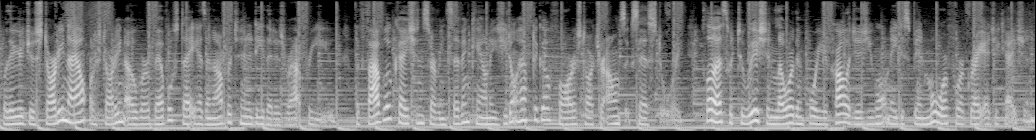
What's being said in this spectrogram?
Whether you're just starting out or starting over, Bevel State has an opportunity that is right for you. With five locations serving seven counties, you don't have to go far to start your own success story. Plus, with tuition lower than four year colleges, you won't need to spend more for a great education.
